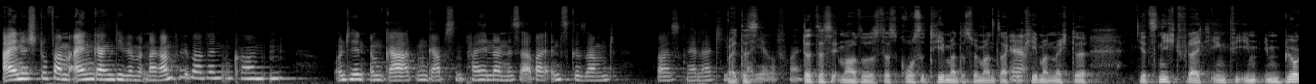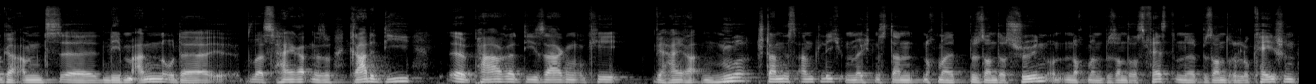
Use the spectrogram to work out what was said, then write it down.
eine Stufe am Eingang, die wir mit einer Rampe überwinden konnten. Und hinten im Garten gab es ein paar Hindernisse, aber insgesamt war es relativ Weil das, barrierefrei. Das, das ist immer so das, das, große Thema, dass wenn man sagt, ja. okay, man möchte jetzt nicht vielleicht irgendwie im, im Bürgeramt äh, nebenan oder was heiraten, also gerade die äh, Paare, die sagen, okay, wir heiraten nur standesamtlich und möchten es dann nochmal besonders schön und nochmal ein besonderes Fest und eine besondere Location,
